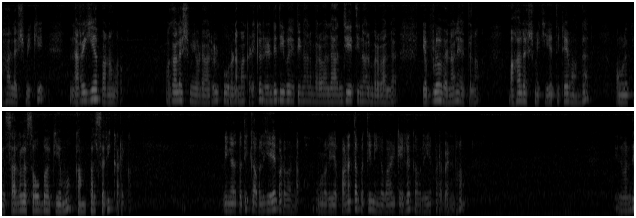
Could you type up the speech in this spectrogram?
மகாலட்சுமிக்கு நிறைய பணம் வரும். மகாலட்சுமியோட அருள் பூரணமாக கிடைக்கும். ரெண்டு தீபம் ஏற்றினாலும் பரவாயில்ல அஞ்சு ஏற்றினாலும் பரவாயில்ல. எவ்வளோ வேணாலும் ஏற்றலாம் மகாலட்சுமிக்கு ஏற்றிட்டே வாங்க. உங்களுக்கு சகல சௌபாகியமும் கம்பல்சரி கிடைக்கும். நீங்கள் அதை பற்றி கவலையே பட வேண்டாம். உங்களுடைய பணத்தை பற்றி நீங்கள் வாழ்க்கையில் கவலையே பட வேண்டாம். இது வந்து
